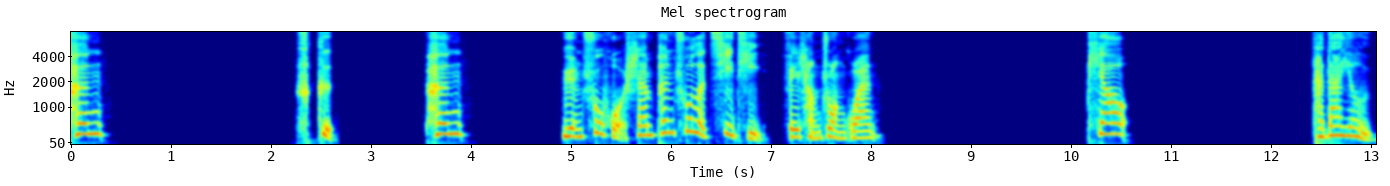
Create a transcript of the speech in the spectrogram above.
喷，吹く、喷，远处火山喷出了气体，非常壮观。飘，漂う、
